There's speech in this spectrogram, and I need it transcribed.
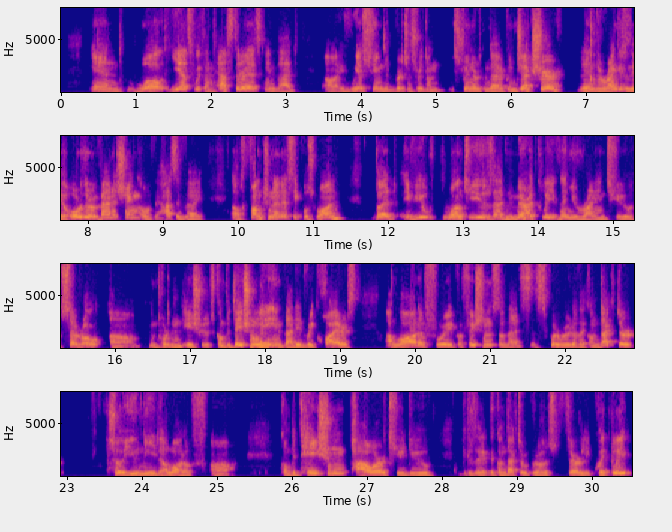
And well, yes, with an asterisk in that uh, if we assume the Birchall-Stringerton conjecture, then the rank is the order of vanishing of the Hasse-Weil L function at s equals one. But if you want to use that numerically, then you run into several um, important issues. Computationally, in that it requires a lot of Fourier coefficients, so that's the square root of the conductor. So you need a lot of uh, computation power to do, because the, the conductor grows fairly quickly.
